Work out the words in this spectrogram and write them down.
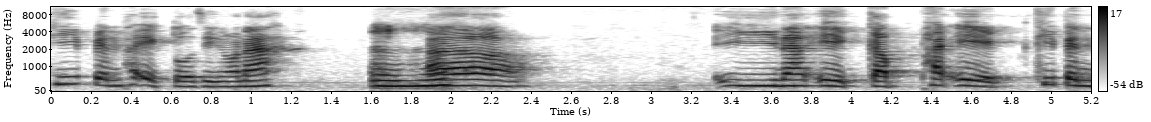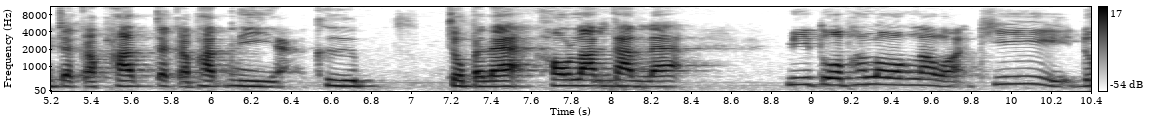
ที่เป็นพระเอกตัวจริงแล้วนะอือฮึเอออีนางเอกกับพระเอกที่เป็นจักรพรรดิจักรพรรดินีอะคือ จบไปแล้วเขารักกันแล้ว มีตัวพระรองเราอะที่โด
